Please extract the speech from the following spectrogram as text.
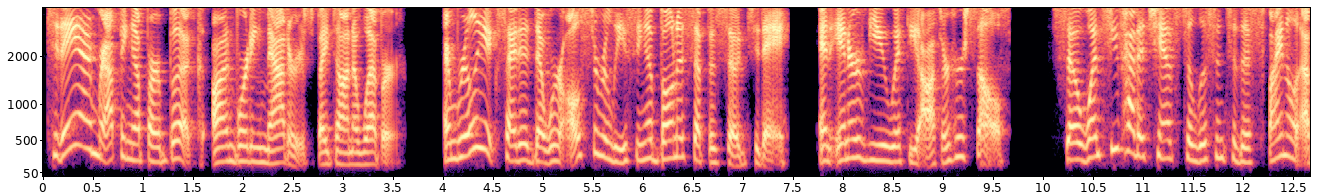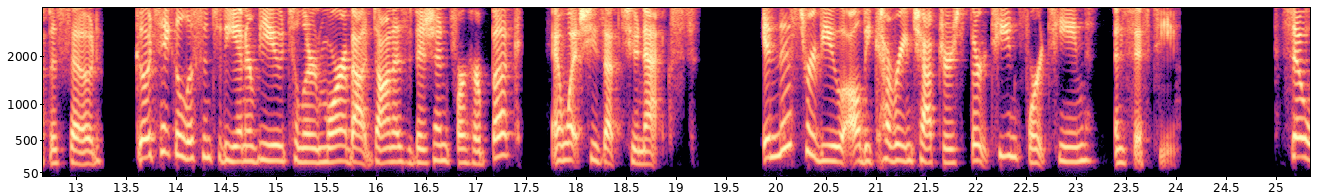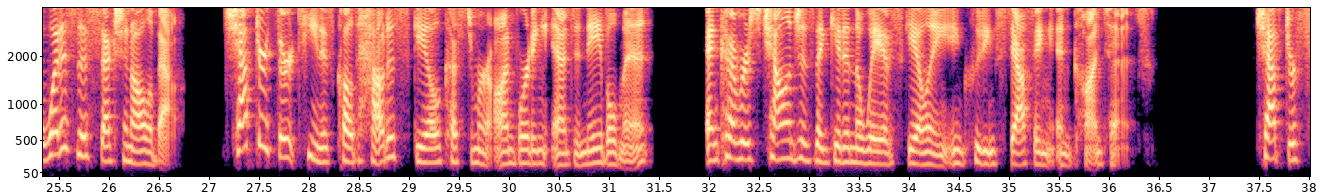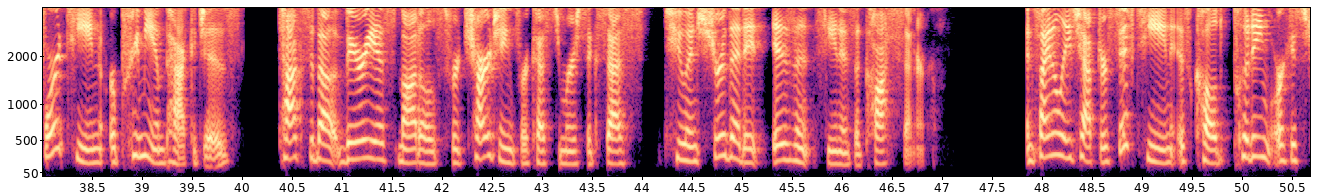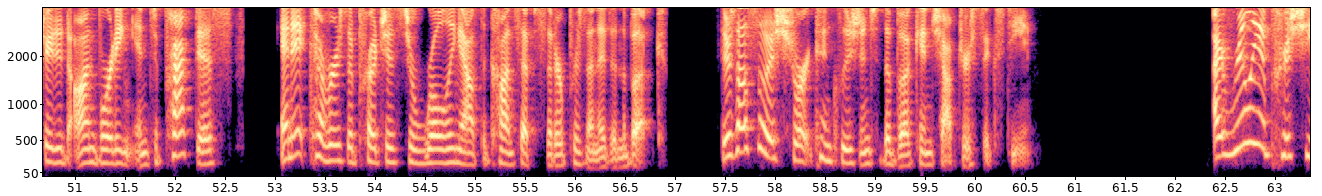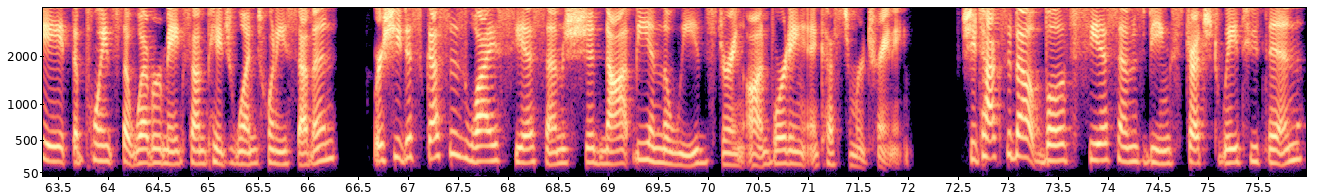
Today, I'm wrapping up our book, Onboarding Matters by Donna Weber. I'm really excited that we're also releasing a bonus episode today, an interview with the author herself. So, once you've had a chance to listen to this final episode, go take a listen to the interview to learn more about Donna's vision for her book and what she's up to next. In this review, I'll be covering chapters 13, 14, and 15. So, what is this section all about? Chapter 13 is called How to Scale Customer Onboarding and Enablement and covers challenges that get in the way of scaling, including staffing and content. Chapter 14, or Premium Packages, talks about various models for charging for customer success to ensure that it isn't seen as a cost center. And finally, chapter 15 is called Putting Orchestrated Onboarding into Practice, and it covers approaches to rolling out the concepts that are presented in the book. There's also a short conclusion to the book in chapter 16. I really appreciate the points that Weber makes on page 127, where she discusses why CSMs should not be in the weeds during onboarding and customer training. She talks about both CSMs being stretched way too thin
